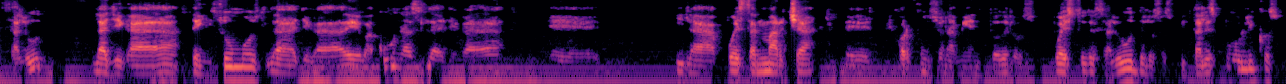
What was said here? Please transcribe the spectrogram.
salud, la llegada de insumos, la llegada de vacunas, la llegada eh, y la puesta en marcha del mejor funcionamiento de los puestos de salud, de los hospitales públicos.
